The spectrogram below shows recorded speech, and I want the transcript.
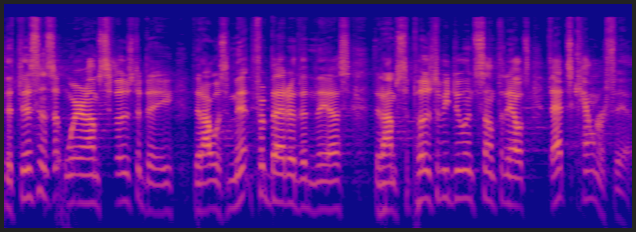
that this isn't where I'm supposed to be, that I was meant for better than this, that I'm supposed to be doing something else, that's counterfeit.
